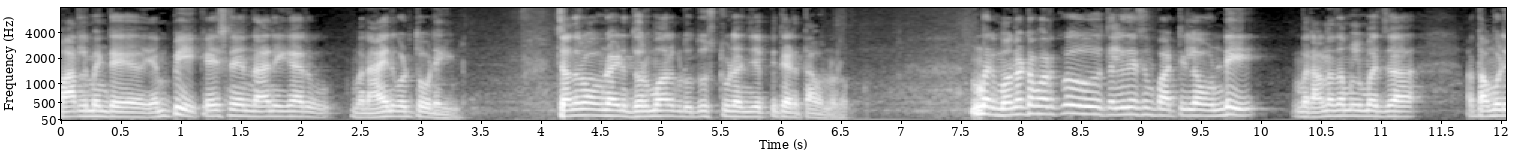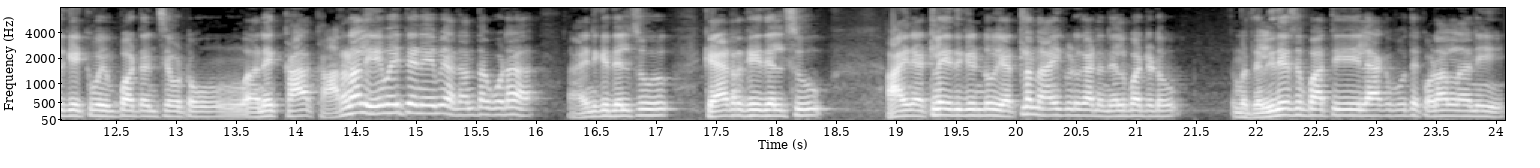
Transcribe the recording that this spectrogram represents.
పార్లమెంట్ ఎంపీ కేశనయ్య నాని గారు మన ఆయన కూడా తోడయ్యిండు. చంద్రబాబు నాయుడు దుర్మార్గుడు దుష్టుడు అని చెప్పి తిడతా ఉన్నాడు. మరి మొన్నటి వరకు తెలుగుదేశం పార్టీలో ఉండి మరి అన్నదమ్ముల మధ్య తమ్ముడికి ఎక్కువ ఇంపార్టెన్స్ ఇవ్వటం అనే కా కారణాలు ఏమైతేనేమి అదంతా కూడా ఆయనకి తెలుసు కేడర్కి తెలుసు. ఆయన ఎట్లా ఎదిగిండు ఎట్లా నాయకుడుగా ఆయన నిలబడ్డాడు. మరి తెలుగుదేశం పార్టీ లేకపోతే కొడాల నాని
